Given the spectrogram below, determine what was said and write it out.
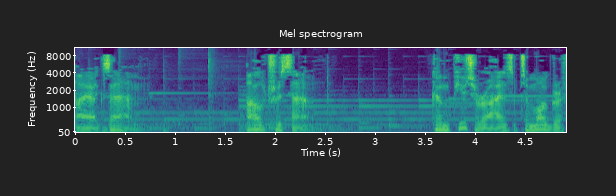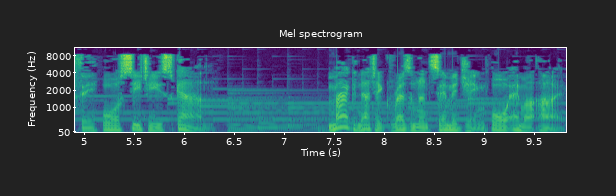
Eye exam. Ultrasound. Computerized tomography or CT scan. Magnetic resonance imaging or MRI.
